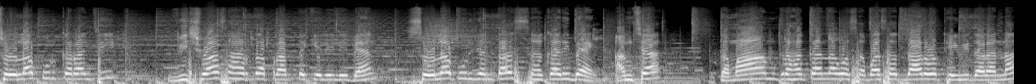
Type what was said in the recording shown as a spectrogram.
सोलापूरकरांची विश्वासार्हता प्राप्त केलेली बँक सोलापूर जनता सहकारी बँक. आमच्या तमाम ग्राहकांना व सभासददार व ठेवीदारांना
